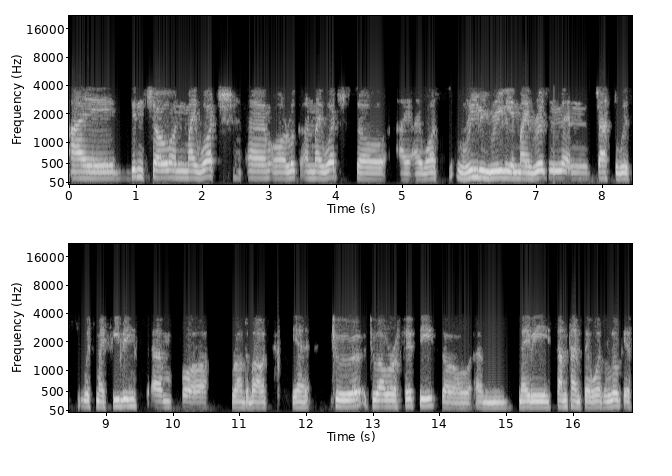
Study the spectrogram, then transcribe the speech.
I didn't show on my watch um, or look on my watch, so I, I, was really, really in my rhythm and just with with my feelings um, for roundabout yeah two two hour fifty. So um, maybe sometimes there was a look if,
